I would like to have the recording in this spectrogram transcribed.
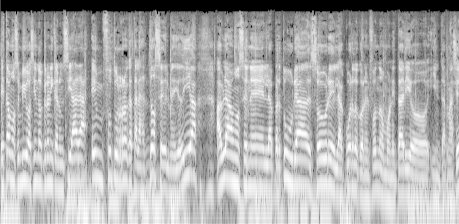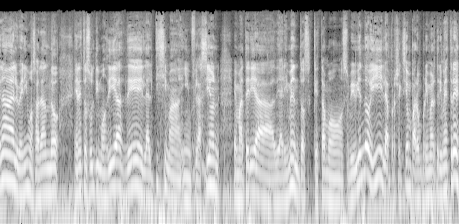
Estamos en vivo haciendo crónica anunciada en Rock hasta las 12 del mediodía. Hablábamos en eh, la apertura sobre el acuerdo con el Fondo Monetario Internacional. Venimos hablando en estos últimos días de la altísima inflación en materia de alimentos que estamos viviendo y la proyección para un primer trimestre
